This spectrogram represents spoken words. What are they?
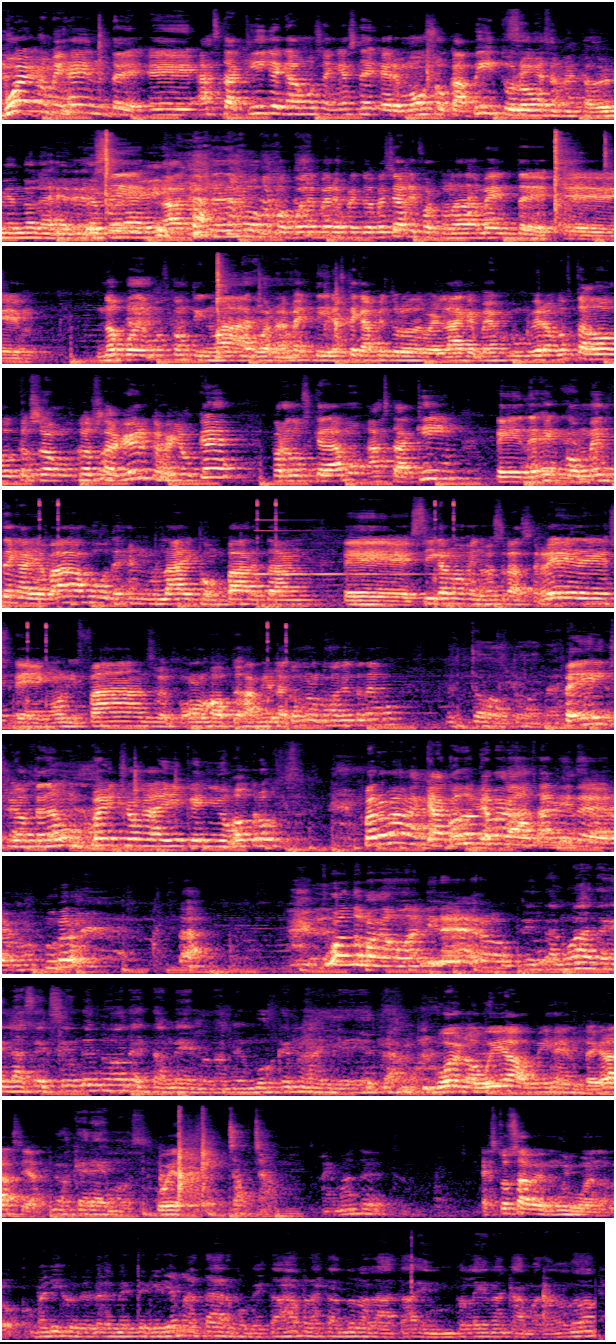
Bueno, mi gente, eh, hasta aquí llegamos en este hermoso capítulo. Sí, que se me está durmiendo la gente. Sí, por ahí. aquí tenemos, como pueden ver, efectos especiales. Infortunadamente, eh, no podemos continuar. Bueno, es mentira, este capítulo de verdad que me, hubiera gustado cons- conseguir, que yo qué, pero nos quedamos hasta aquí. Eh, dejen, comenten ahí abajo, dejen un like, compartan, síganos en nuestras redes, en OnlyFans, en Pornhub, esa mierda. ¿Cómo, cómo que tenemos? Todo, todo. Patreon, tenemos un Patreon ahí que nosotros. Pero van acá, ¿cuándo es que van a donar dinero? Pero- ¿Cuándo van a donar dinero? Estamos hasta en la sección del Nuevo Testamento también. Búsquenos ahí, ahí estamos. Bueno, we out, mi gente, gracias. Nos queremos. Cuídate. Chao, chao. Hay más de esto. Esto sabe muy bueno, loco. Marico, te, te quería matar porque estabas aplastando la lata en plena cámara. ¿no?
